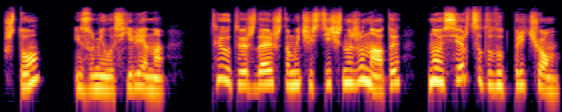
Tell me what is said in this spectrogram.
Что? — изумилась Елена. Ты утверждаешь, что мы частично женаты, но сердце-то тут при чем?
